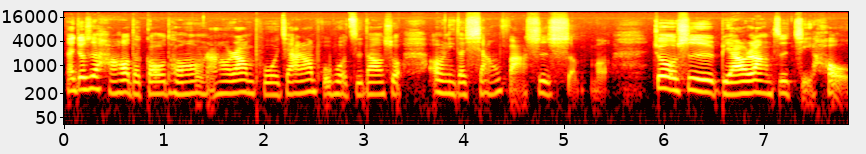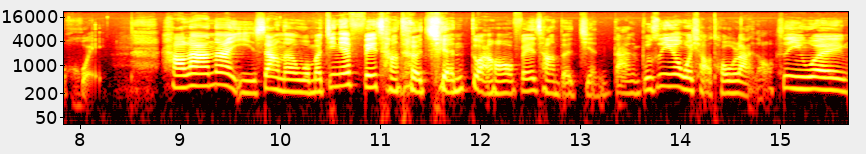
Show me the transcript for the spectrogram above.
那就是好好的沟通，然后让婆家、让婆婆知道说，哦，你的想法是什么，就是不要让自己后悔。好啦，那以上呢，我们今天非常的简短哦，非常的简单，不是因为我小偷懒哦，是因为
